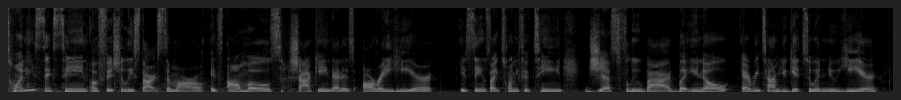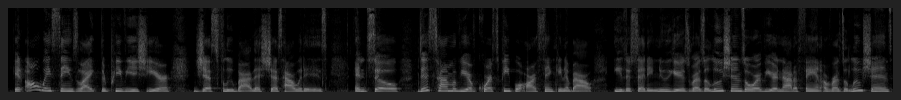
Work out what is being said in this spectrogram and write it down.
2016 officially starts tomorrow. It's almost shocking that it's already here. It seems like 2015 just flew by, but you know, every time you get to a new year, it always seems like the previous year just flew by. That's just how it is. And so, this time of year, of course, people are thinking about either setting New Year's resolutions, or if you're not a fan of resolutions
